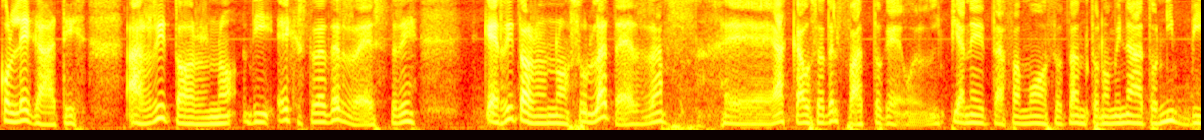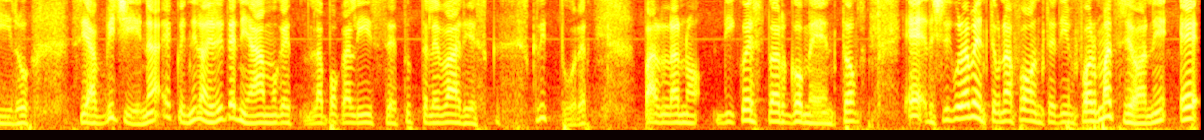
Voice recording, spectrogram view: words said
collegati al ritorno di extraterrestri che ritornano sulla Terra eh, a causa del fatto che il pianeta famoso tanto nominato Nibiru si avvicina e quindi noi riteniamo che l'Apocalisse e tutte le varie scritture parlano di questo argomento. E sicuramente una fonte di informazioni è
